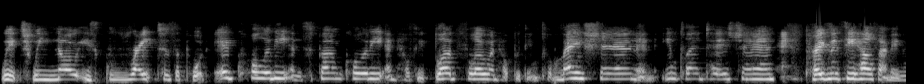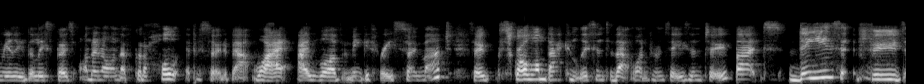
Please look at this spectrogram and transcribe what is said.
which we know is great to support egg quality and sperm quality and healthy blood flow and help with inflammation and implantation and pregnancy health. I mean, really, the list goes on and on. I've got a whole episode about why I love omega 3 so much. So scroll on back and listen to that one from season two. But these foods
